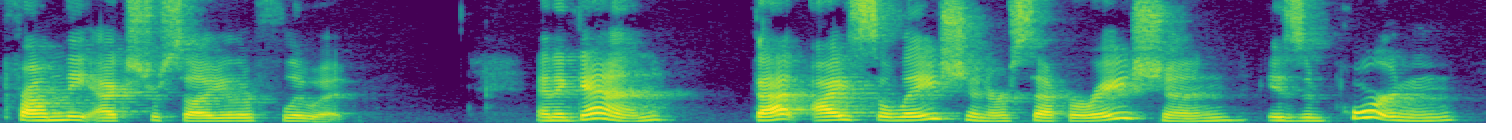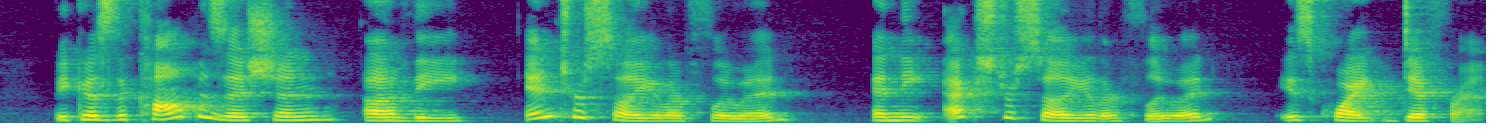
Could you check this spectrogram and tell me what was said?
from the extracellular fluid. And again, that isolation or separation is important because the composition of the intracellular fluid and the extracellular fluid is quite different.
